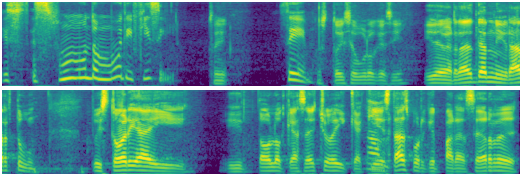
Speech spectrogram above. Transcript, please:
es, es un mundo muy difícil. Sí. Sí. Estoy seguro que sí. Y de verdad es de admirar tu, tu historia y, y, todo lo que has hecho y que aquí estás, porque para ser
